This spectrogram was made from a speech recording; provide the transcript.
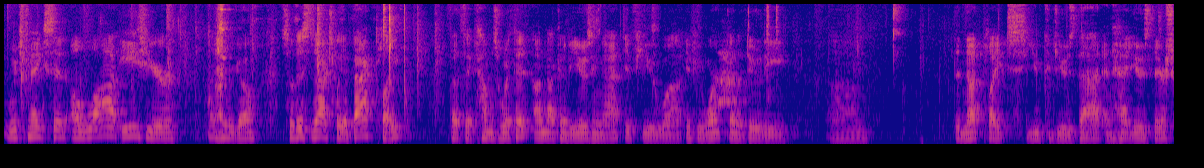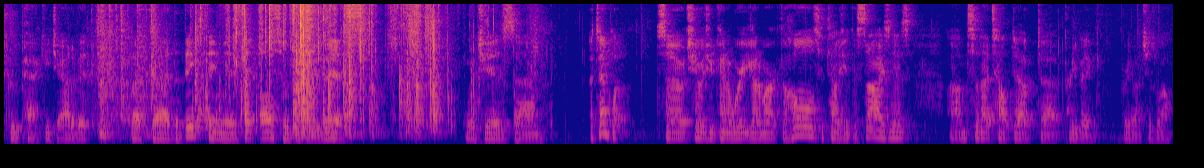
which makes it a lot easier. Oh, here we go. So this is actually a back plate that, that comes with it. I'm not going to be using that if you uh, if you weren't going to do the um, the nut plates, you could use that and use their screw package out of it. But uh, the big thing is they also give you this, which is um, a template. So it shows you kind of where you got to mark the holes. It tells you the sizes. Um, so that's helped out uh, pretty big, pretty much as well.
